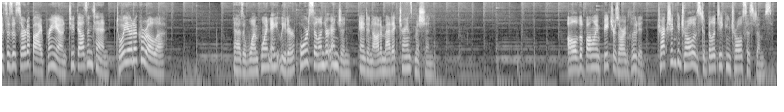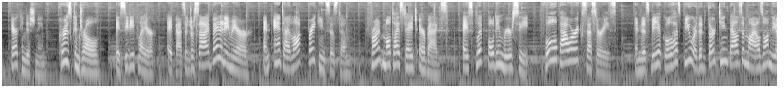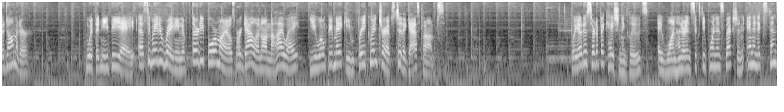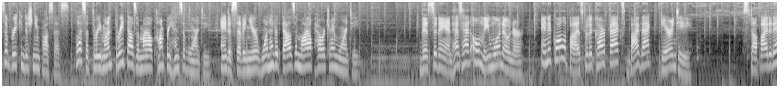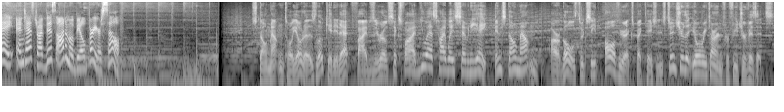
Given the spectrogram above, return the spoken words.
This is a certified pre-owned 2010 Toyota Corolla. It has a 1.8 liter four cylinder engine and an automatic transmission. All of the following features are included traction control and stability control systems, air conditioning, cruise control, a CD player, a passenger side vanity mirror, an anti lock braking system, front multi stage airbags, a split folding rear seat, full power accessories, and this vehicle has fewer than 13,000 miles on the odometer. With an EPA estimated rating of 34 miles per gallon on the highway, you won't be making frequent trips to the gas pumps. Toyota's certification includes a 160 point inspection and an extensive reconditioning process, plus a 3 month, 3,000 mile comprehensive warranty, and a 7 year, 100,000 mile powertrain warranty. This sedan has had only one owner, and it qualifies for the Carfax buyback guarantee. Stop by today and test drive this automobile for yourself. Stone Mountain Toyota is located at 5065 US Highway 78 in Stone Mountain. Our goal is to exceed all of your expectations to ensure that you'll return for future visits.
